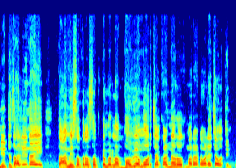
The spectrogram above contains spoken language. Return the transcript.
नीट झाली नाही तर आम्ही सतरा सप्टेंबरला भव्य मोर्चा काढणार आहोत मराठवाड्याच्या वतीनं.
